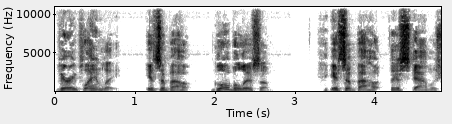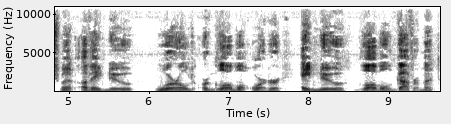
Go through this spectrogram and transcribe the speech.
very plainly. It's about globalism. It's about the establishment of a new world or global order, a new global government.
